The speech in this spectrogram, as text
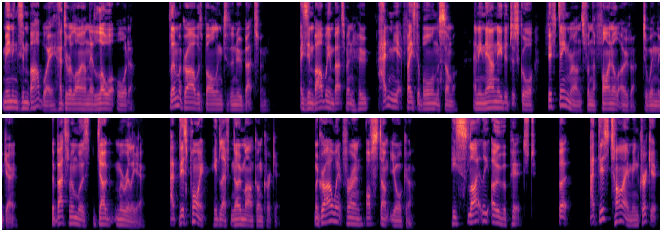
meaning Zimbabwe had to rely on their lower order. Glenn McGrath was bowling to the new batsman, a Zimbabwean batsman who hadn't yet faced a ball in the summer, and he now needed to score 15 runs from the final over to win the game. The batsman was Doug Marillier. At this point, he'd left no mark on cricket. McGrath went for an off stump Yorker. He slightly overpitched, but at this time in cricket,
